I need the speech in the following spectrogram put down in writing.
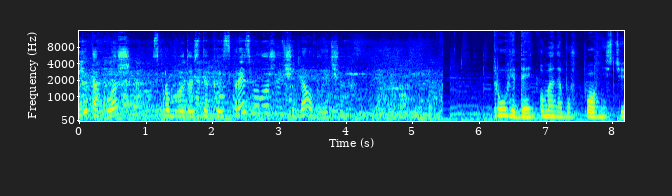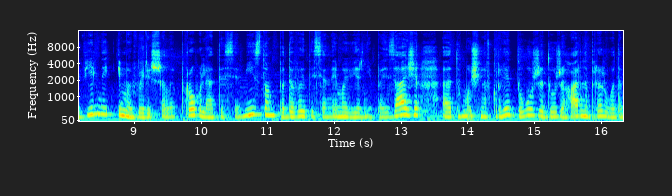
І також спробувати ось такий спрей зволожуючий для обличчя. Другий день у мене був повністю вільний, і ми вирішили прогулятися містом, подивитися неймовірні пейзажі, е, тому що навкруги дуже-дуже гарна природа.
